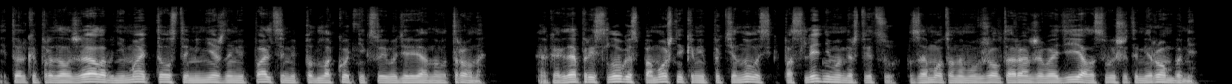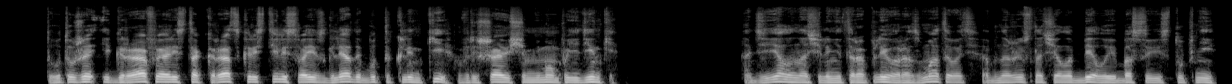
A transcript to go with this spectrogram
и только продолжал обнимать толстыми нежными пальцами подлокотник своего деревянного трона. А когда прислуга с помощниками потянулась к последнему мертвецу, замотанному в желто-оранжевое одеяло с вышитыми ромбами, тут уже и граф, и аристократ скрестили свои взгляды, будто клинки в решающем немом поединке. Одеяло начали неторопливо разматывать, обнажив сначала белые босые ступни,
